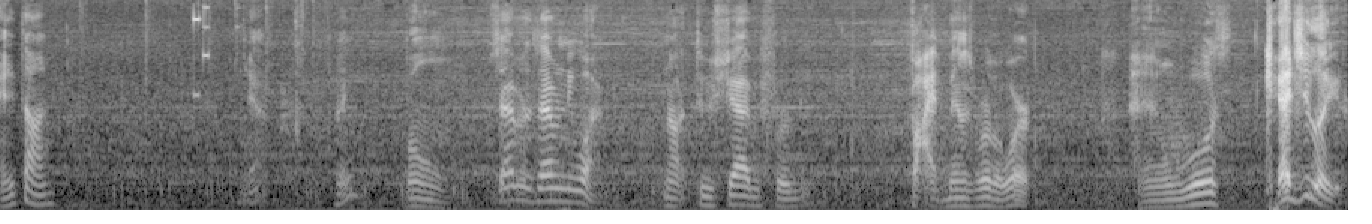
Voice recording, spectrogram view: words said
Anytime. Yeah. Boom. 771. Not too shabby for five minutes worth of work. And we'll catch you later.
